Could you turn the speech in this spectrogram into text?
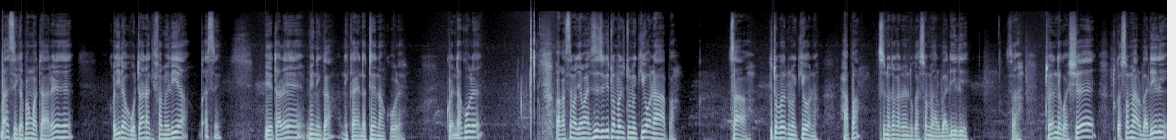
Basi ikapangwa tarehe kwa ajili ya kukutana kifamilia. Basi ile tarehe mi nika nikaenda tena kule. Kwenda kule, wakasema jamani, sisi kitu ambacho tumekiona hapa. Sawa, kitu ambacho tumekiona hapa, sisi tunataka tuende tukasome albadili. Sawa, twende kwa shehe tukasome albadili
